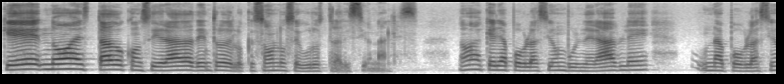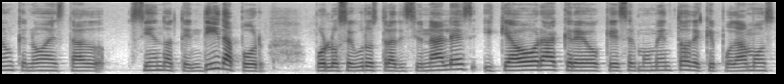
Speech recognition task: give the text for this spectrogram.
que no ha estado considerada dentro de lo que son los seguros tradicionales. ¿no? Aquella población vulnerable, una población que no ha estado siendo atendida por, por los seguros tradicionales y que ahora creo que es el momento de que podamos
